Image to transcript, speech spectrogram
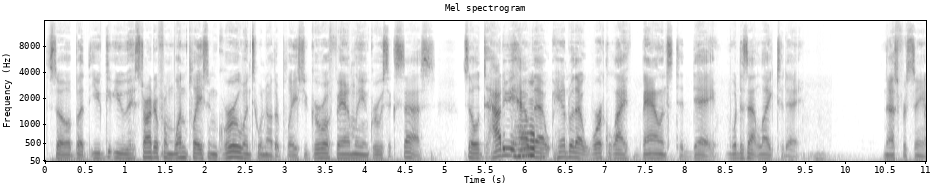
So, but you you started from one place and grew into another place. You grew a family and grew success. So, how do you have that handle that work life balance today? What is that like today? And that's for Sam.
